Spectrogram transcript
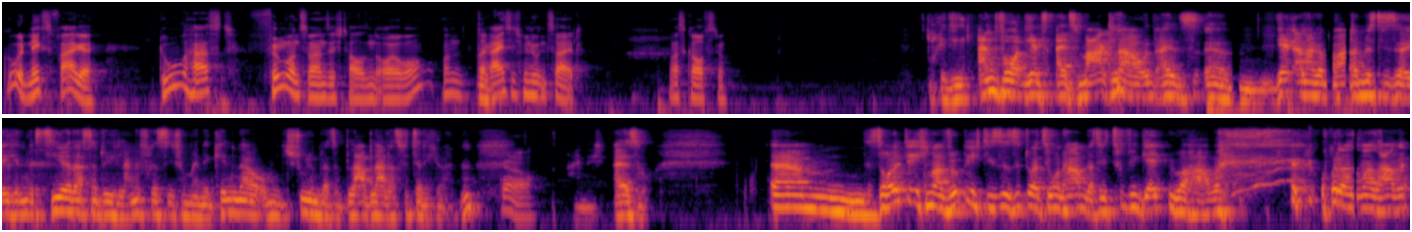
Gut, nächste Frage. Du hast 25.000 Euro und 30 Minuten Zeit. Was kaufst du? Okay, die Antwort jetzt als Makler und als ähm, Geldanlageberater müsste ich sagen, ich investiere das natürlich langfristig für meine Kinder, um Studienplätze, bla bla, das wird ja nicht hören. Ne? Genau. Also, Ähm, sollte ich mal wirklich diese Situation haben, dass ich zu viel Geld über habe oder sowas habe,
